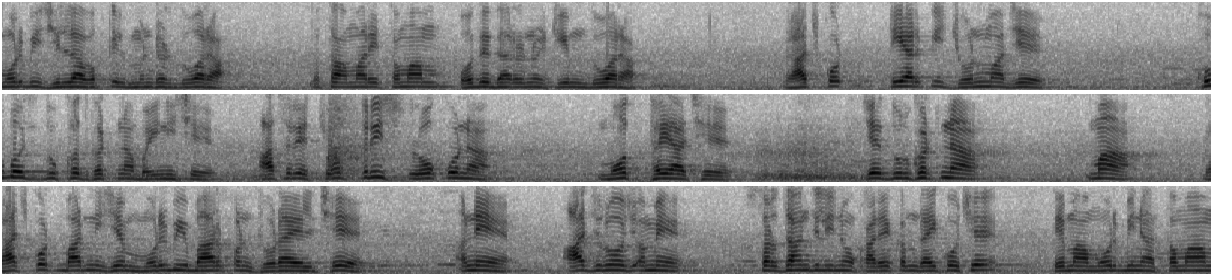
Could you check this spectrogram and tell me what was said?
મોરબી જિલ્લા વકીલ મંડળ દ્વારા તથા અમારી તમામ હોદ્દેદારોની ટીમ દ્વારા રાજકોટ ટીઆરપી ઝોનમાં જે ખૂબ જ દુઃખદ ઘટના બની છે, આશરે ચોત્રીસ લોકોના મોત થયા છે. જે દુર્ઘટનામાં રાજકોટ બારની જેમ મોરબી બાર પણ જોડાયેલ છે અને આજરોજ અમે શ્રદ્ધાંજલિનો કાર્યક્રમ રાખ્યો છે. તેમાં મોરબીના તમામ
